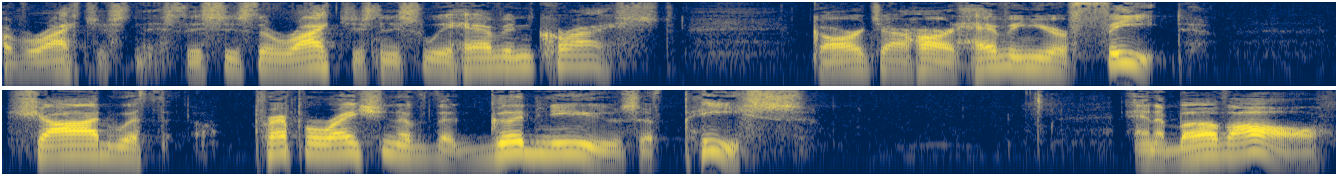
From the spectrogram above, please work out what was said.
of righteousness. This is the righteousness we have in Christ. Guards our heart. Having your feet shod with preparation of the good news of peace. And above all,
